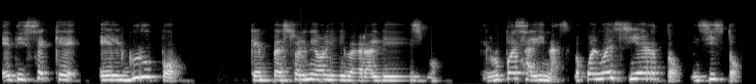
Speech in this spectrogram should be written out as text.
eh, dice que el grupo que empezó el neoliberalismo, el grupo de Salinas, lo cual no es cierto, insisto,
